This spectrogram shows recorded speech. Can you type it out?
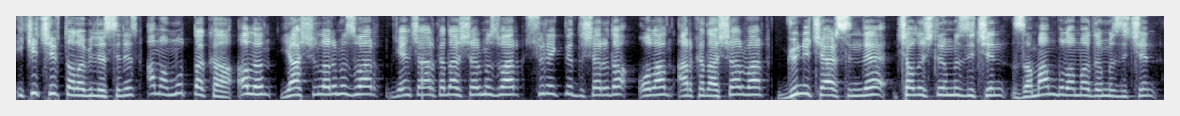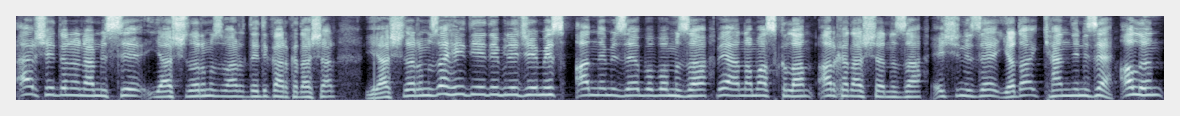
iki çift alabilirsiniz. Ama mutlaka alın. Yaşlılarımız var, genç arkadaşlarımız var, sürekli dışarıda olan arkadaşlar var. Gün içerisinde çalıştığımız için, zaman bulamadığımız için her şeyden önemlisi yaşlılarımız var dedik arkadaşlar. Yaşlılarımıza hediye edebileceğimiz annemize, babamıza veya namaz kılan arkadaşlarınıza, eşinize ya da kendinize alın,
